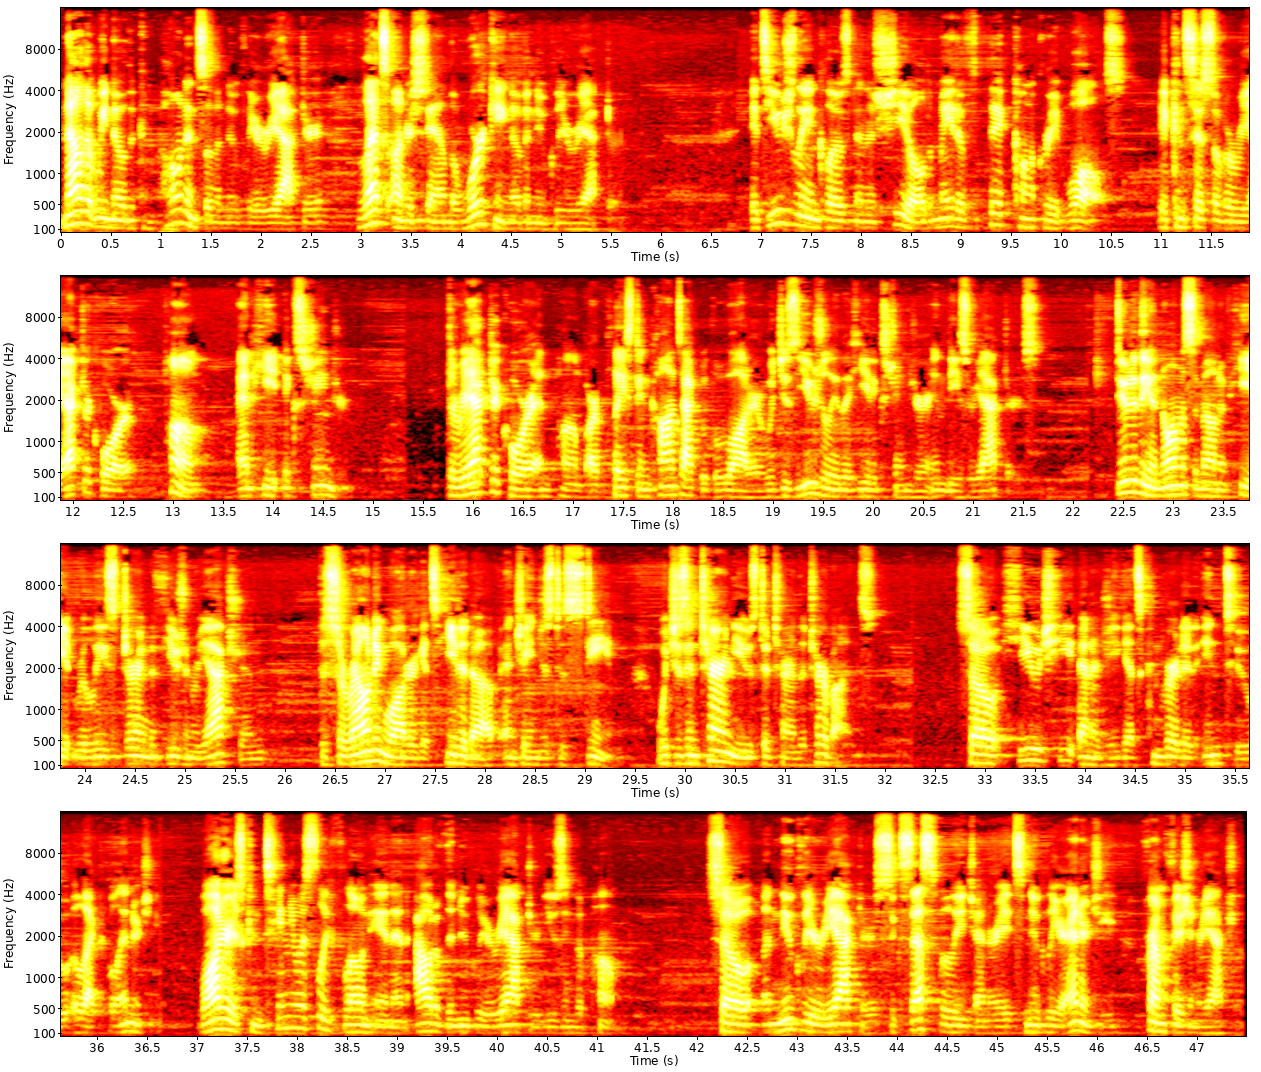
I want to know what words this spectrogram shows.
Now that we know the components of a nuclear reactor, let's understand the working of a nuclear reactor. It's usually enclosed in a shield made of thick concrete walls. It consists of a reactor core, pump, and heat exchanger. The reactor core and pump are placed in contact with the water, which is usually the heat exchanger in these reactors. Due to the enormous amount of heat released during the fusion reaction, the surrounding water gets heated up and changes to steam, which is in turn used to turn the turbines. So, huge heat energy gets converted into electrical energy. Water is continuously flown in and out of the nuclear reactor using the pump. So a nuclear reactor successfully generates nuclear energy from fission reactions.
